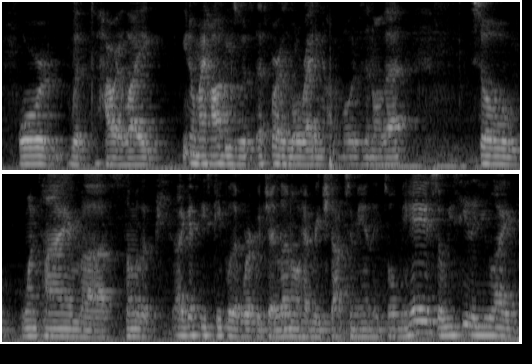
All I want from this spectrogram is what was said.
forward with how I like you know my hobbies with as far as low riding and automotives and all that. So one time, uh, some of the I guess these people that work with Jay Leno had reached out to me and they told me, hey, so we see that you like,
